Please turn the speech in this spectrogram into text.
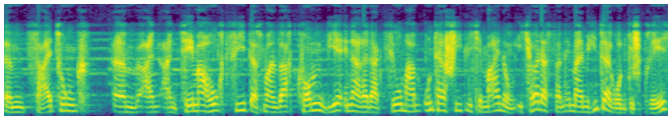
ähm, Zeitung ähm, ein, ein Thema hochzieht, dass man sagt, komm, wir in der Redaktion haben unterschiedliche Meinungen. Ich höre das dann immer im Hintergrundgespräch.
